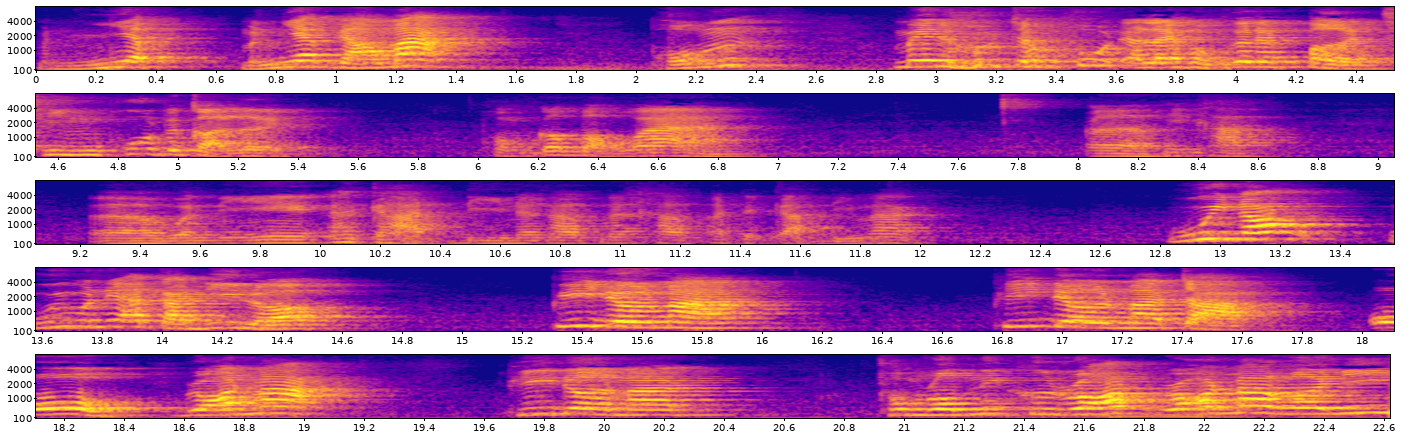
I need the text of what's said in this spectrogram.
มันเงียบมันเงียบยาวมาก ผมไม่รู้จะพูดอะไร ผมก็เลยเปิดชิงพูดไปก่อนเลย ผมก็บอกว่า เออพี่ครับ เออวันนี้อากาศดีนะครับนะครับ อากาศดีมาก อุ้ยน้องอุ้ยวันนี้อากาศดีเหรอ พี่เดินมา พี่เดินมาจาก โอ้ ร้อนมาก พี่เดินมา ชมรมนี่คือร้อน ร้อนมากเลยนี่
